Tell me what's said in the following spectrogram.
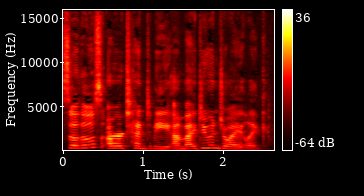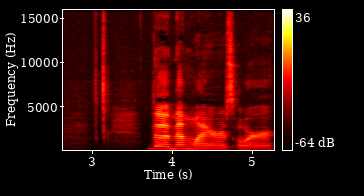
So those are tend to be, um, but I do enjoy like the memoirs or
